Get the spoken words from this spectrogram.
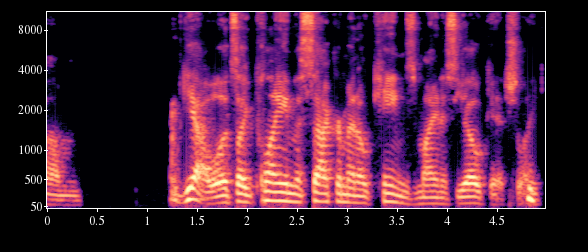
Um, yeah, well, it's like playing the Sacramento Kings minus Jokic. Like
